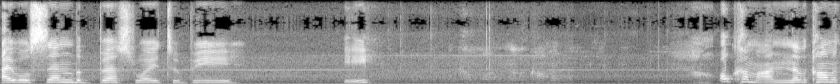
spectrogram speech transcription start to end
I will send the best way to be. E? Oh, come on. Another comment.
